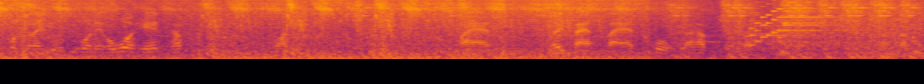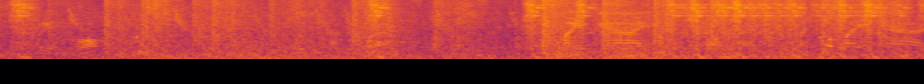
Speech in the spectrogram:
กคนกำลังอยู่ที่บนในโอเวอร์เฮดครับตอนนี้แปดเฮ้ยแปดแสนหกแล้วครับสำหรับสำหรับเหรียญทองมือที่สามสิบกว่าไม่ง่ายบอกให้มันก็ไม่ง่าย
